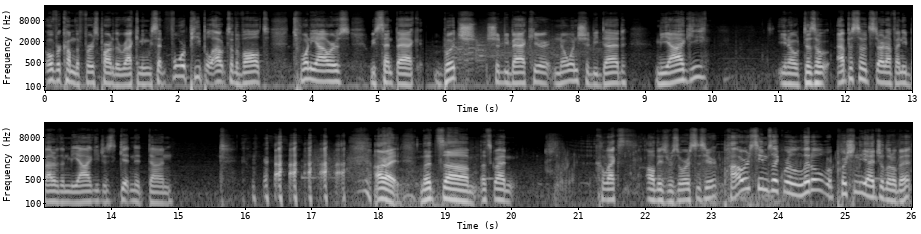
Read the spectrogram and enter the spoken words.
overcome the first part of the reckoning. We sent four people out to the vault. 20 hours. We sent back. Butch should be back here. No one should be dead. Miyagi. You know, does a episode start off any better than Miyagi just getting it done? all right, let's um, let's go ahead and collect all these resources here. Power seems like we're a little, we're pushing the edge a little bit.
